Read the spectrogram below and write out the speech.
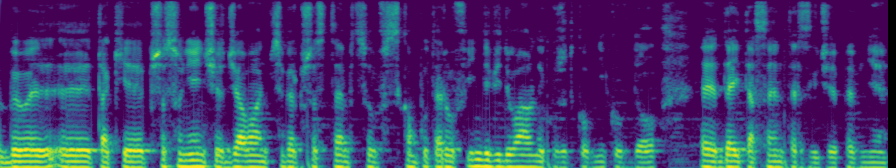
były y, takie przesunięcie działań cyberprzestępców z komputerów indywidualnych użytkowników do y, data centers, gdzie pewnie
